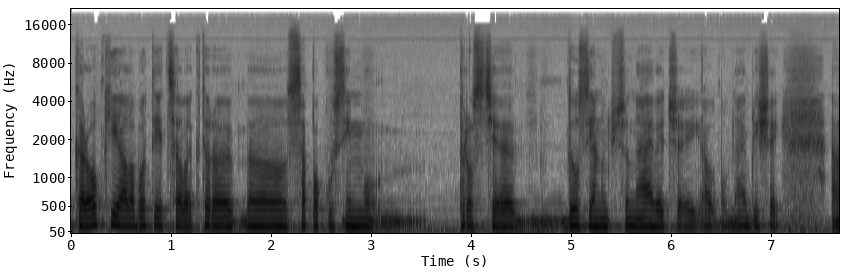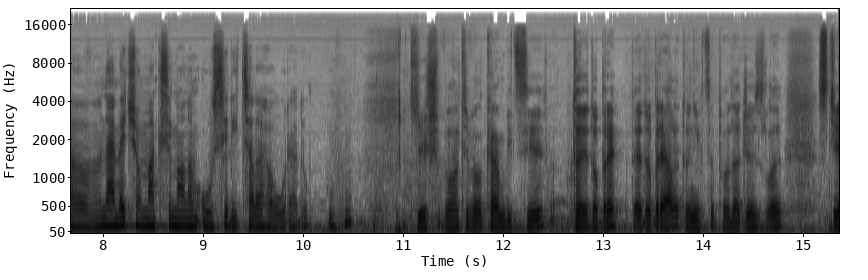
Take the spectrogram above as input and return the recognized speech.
kroky alebo tie cele, ktoré uh, sa pokúsim proste dosiahnuť čo najväčšej alebo najbližšej, uh, v najväčšom maximálnom úsilí celého úradu. Tiež máte veľké ambície. To je dobre, to je dobre, ale to nechcem povedať, že je zle. Ste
